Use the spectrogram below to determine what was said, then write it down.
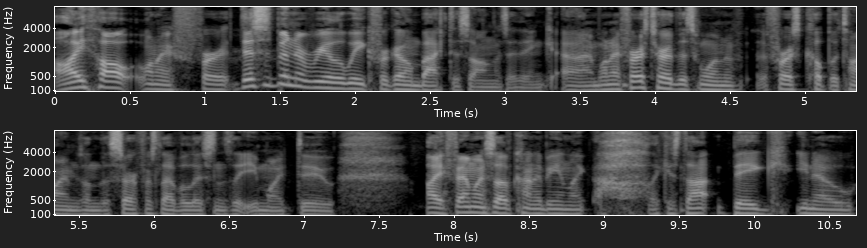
I thought when I first this has been a real week for going back to songs. I think, and when I first heard this one, the first couple of times on the surface level listens that you might do, I found myself kind of being like, oh, like is that big, you know,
